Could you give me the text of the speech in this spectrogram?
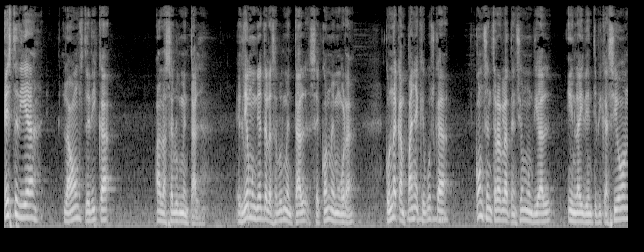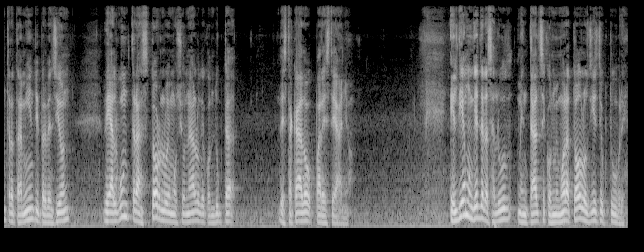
Este día la OMS dedica a la salud mental. El Día Mundial de la Salud Mental se conmemora con una campaña que busca concentrar la atención mundial en la identificación, tratamiento y prevención de algún trastorno emocional o de conducta destacado para este año. El Día Mundial de la Salud Mental se conmemora todos los 10 de octubre.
